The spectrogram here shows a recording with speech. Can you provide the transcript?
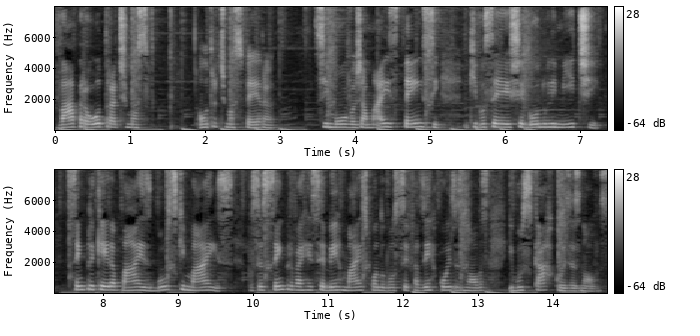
vá para outra atmosfera, outra atmosfera se mova, jamais pense que você chegou no limite. Sempre queira mais, busque mais. Você sempre vai receber mais quando você fazer coisas novas e buscar coisas novas.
